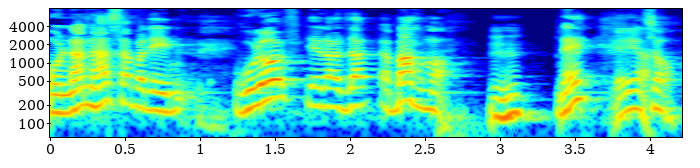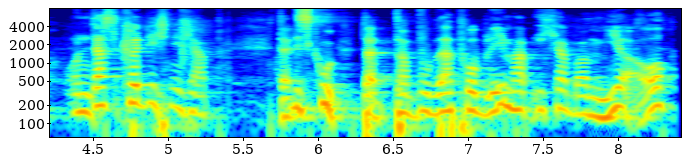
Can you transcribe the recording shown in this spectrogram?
Und dann hast du aber den Rudolf, der dann sagt, "Na, machen wir. Ne? Mhm. Ja, ja. So, und das könnte ich nicht ab. Das ist gut. Das, das, das Problem habe ich ja bei mir auch,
